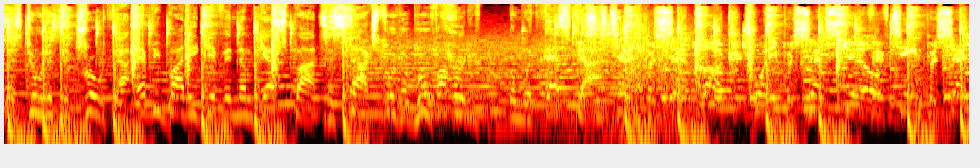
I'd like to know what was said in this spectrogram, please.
this dude is the truth. Now everybody giving them guest spots and stocks through the roof. I heard he with that This is 10% luck, 20% skill, 15%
